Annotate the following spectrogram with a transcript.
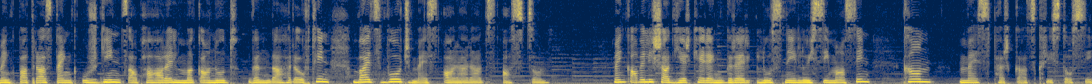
Մենք պատրաստ ենք ուժգին ծափահարել մկանուտ գնդահրորդին, բայց ոչ մեզ արարած Աստծուն։ Մենք ավելի շատ երկեր ենք գրել լուսնի լույսի մասին, քան մեզ փրկած Քրիստոսի։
